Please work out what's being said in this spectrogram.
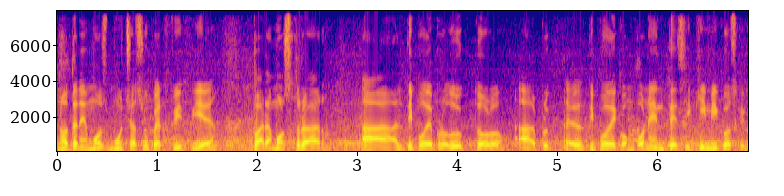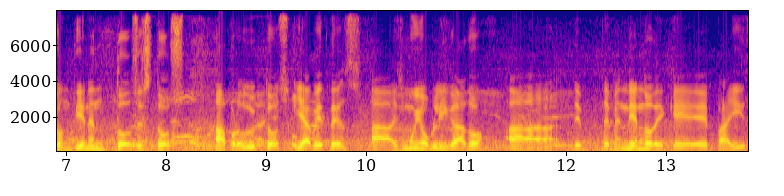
no tenemos mucha superficie para mostrar al tipo de producto, al el tipo de componentes y químicos que contienen todos estos ah, productos y a veces ah, es muy obligado, ah, de- dependiendo de qué país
